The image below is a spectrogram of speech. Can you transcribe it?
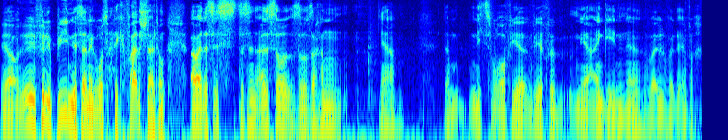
Ja, und in den Philippinen ist eine großartige Veranstaltung. Aber das ist, das sind alles so, so Sachen, ja, nichts, worauf wir, wir für näher eingehen, ne? weil, weil einfach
